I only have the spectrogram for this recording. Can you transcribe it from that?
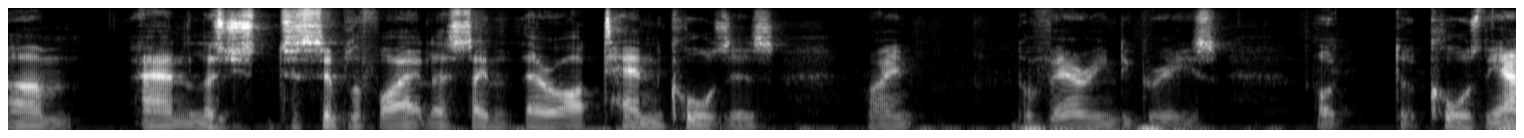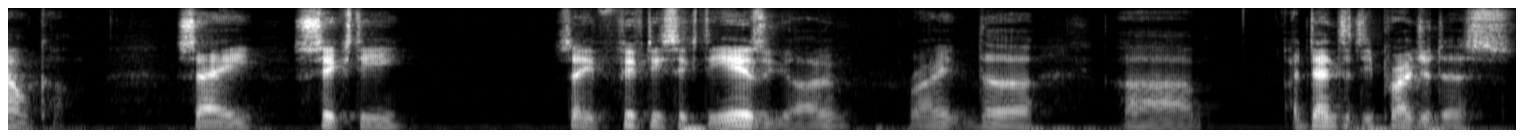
um, and let's just to simplify it, let's say that there are ten causes, right, of varying degrees, that cause the outcome. Say sixty, say 50, 60 years ago, right, the uh, identity prejudice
